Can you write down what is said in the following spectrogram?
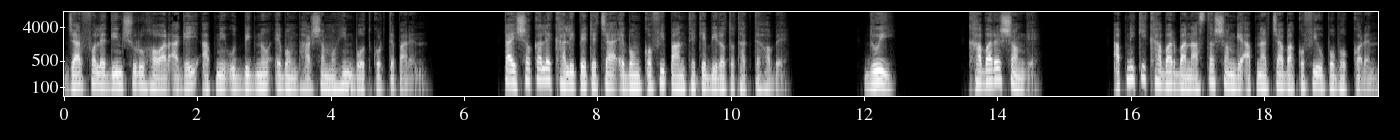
যার ফলে দিন শুরু হওয়ার আগেই আপনি উদ্বিগ্ন এবং ভারসাম্যহীন বোধ করতে পারেন। তাই সকালে খালি পেটে চা এবং কফি পান থেকে বিরত থাকতে হবে। দুই, খাবারের সঙ্গে। আপনি কি খাবার বা নাস্তার সঙ্গে আপনার চা বা কফি উপভোগ করেন?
